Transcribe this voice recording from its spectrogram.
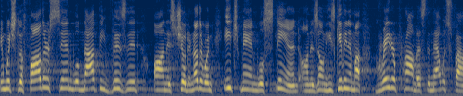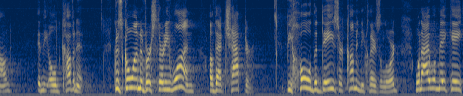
in which the father's sin will not be visited on his children. Another one, each man will stand on his own. He's giving him a greater promise than that was found in the old covenant. Because go on to verse 31 of that chapter. Behold, the days are coming, declares the Lord, when I will make a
